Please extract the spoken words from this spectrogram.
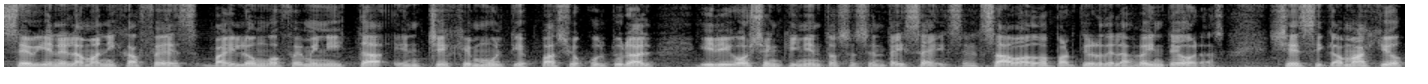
se viene la Manija Fest, bailongo feminista en Cheje Multiespacio Cultural, Irigoyen 566, el sábado a partir de las 20 horas. Jessica Maggio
